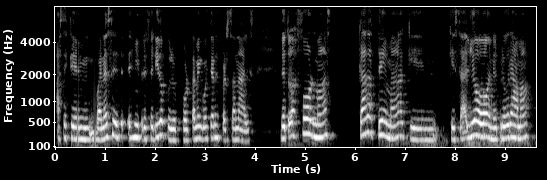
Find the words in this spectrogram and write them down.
así que, bueno, ese es mi preferido, pero por también cuestiones personales. De todas formas, cada tema que, que salió en el programa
